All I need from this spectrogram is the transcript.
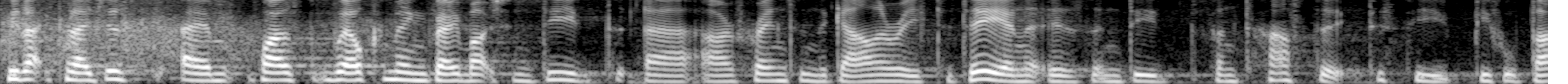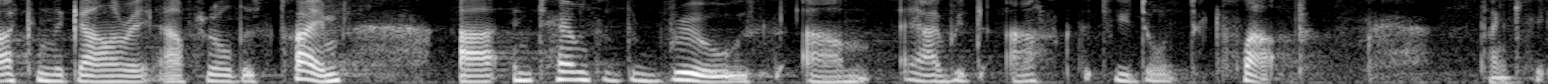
could I, could I just, um, whilst welcoming very much indeed uh, our friends in the gallery today, and it is indeed fantastic to see people back in the gallery after all this time, uh, in terms of the rules, um, I would ask that you don't clap. Thank you.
